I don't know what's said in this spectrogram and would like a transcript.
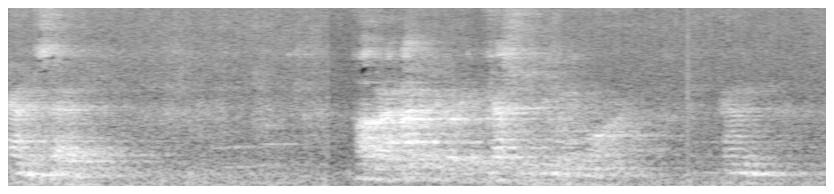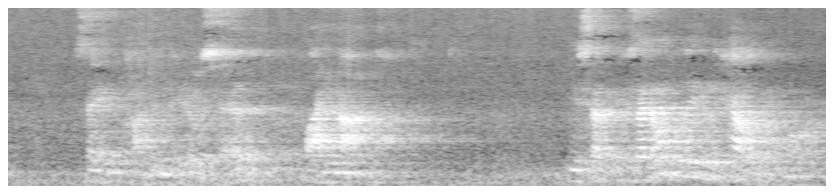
and said, Father, I'm not going to go to confession with you anymore. And St. Padre Pio said, Why not? He said, Because I don't believe in hell anymore.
